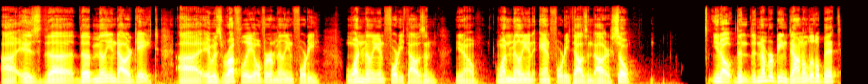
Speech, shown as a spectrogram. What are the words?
uh, is the the million dollar gate. Uh, it was roughly over a million forty, one million forty thousand, you know, one million and forty thousand dollars. So, you know, the the number being down a little bit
